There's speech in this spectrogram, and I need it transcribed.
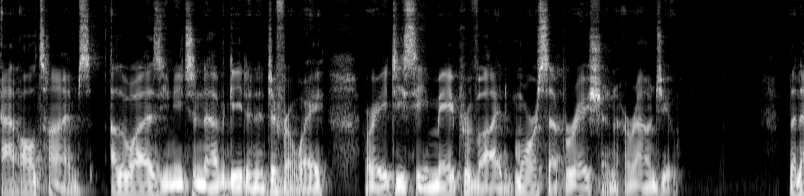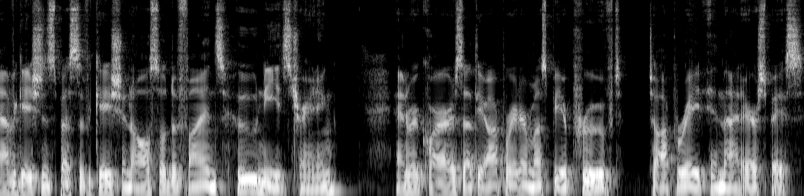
at all times. Otherwise, you need to navigate in a different way, or ATC may provide more separation around you. The navigation specification also defines who needs training and requires that the operator must be approved to operate in that airspace.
